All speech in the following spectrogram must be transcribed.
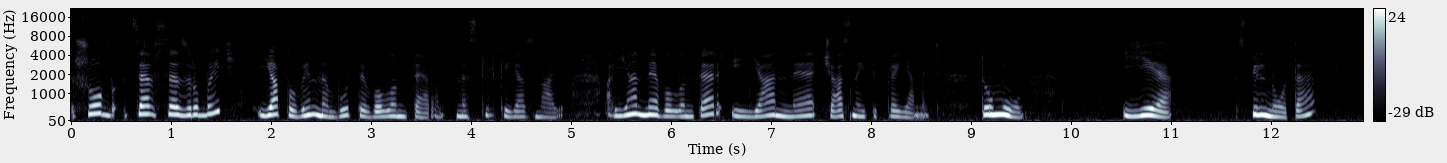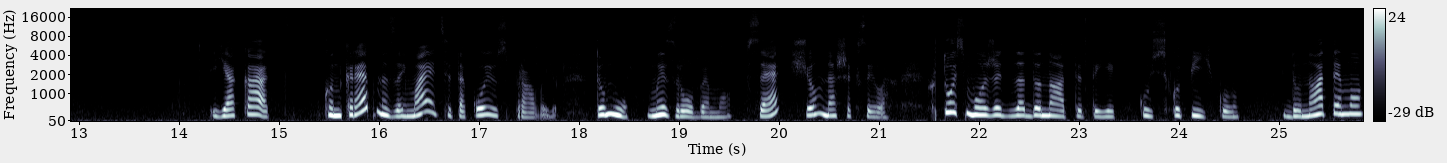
Щоб це все зробити, я повинна бути волонтером, наскільки я знаю. А я не волонтер і я не частний підприємець. Тому є спільнота, яка конкретно займається такою справою. Тому ми зробимо все, що в наших силах. Хтось може задонатити якусь копійку, донатимо,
